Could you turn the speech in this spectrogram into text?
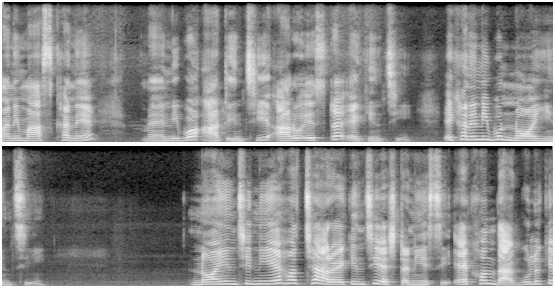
মানে মাঝখানে নিব আট ইঞ্চি আরও এক্সট্রা এক ইঞ্চি। এখানে নিব নয় ইঞ্চি। নয় ইঞ্চি নিয়ে হচ্ছে আরও এক ইঞ্চি এক্সট্রা নিয়েছি। এখন দাগগুলোকে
